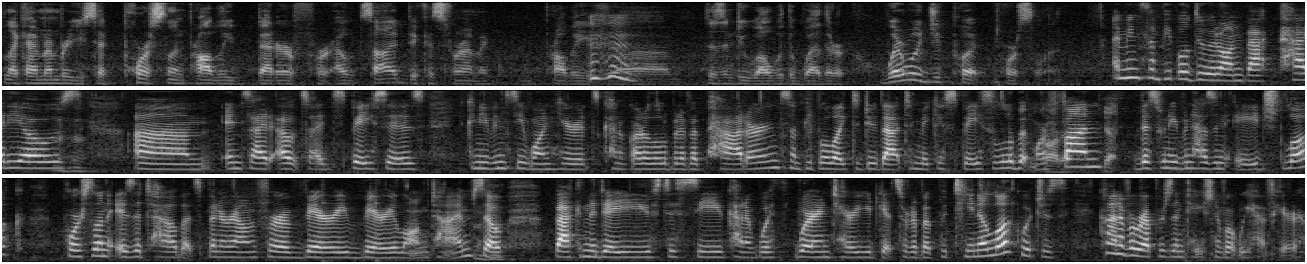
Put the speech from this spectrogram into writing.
like I remember you said porcelain probably better for outside because ceramic probably Mm-hmm. uh, doesn't do well with the weather. Where would you put porcelain? I mean, some people do it on back patios, um, inside, outside spaces. You can even see one here. It's kind of got a little bit of a pattern. Some people like to do that to make a space a little bit more Got fun. Yeah. This one even has an aged look. Porcelain is a tile that's been around for a very, very long time. So back in the day, you used to see kind of with wear and tear, you'd get sort of a patina look, which is kind of a representation of what we have here.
